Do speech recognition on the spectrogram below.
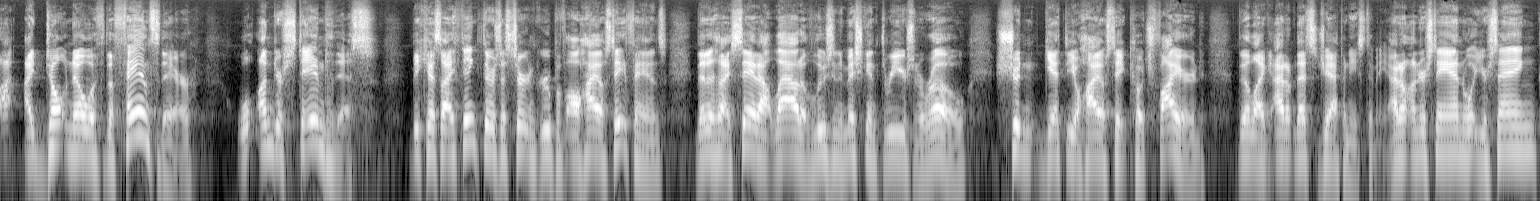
I, I don't know if the fans there will understand this because I think there's a certain group of Ohio State fans that, as I say it out loud, of losing to Michigan three years in a row, shouldn't get the Ohio State coach fired. They're like, I don't. That's Japanese to me. I don't understand what you're saying.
